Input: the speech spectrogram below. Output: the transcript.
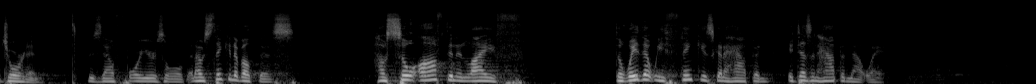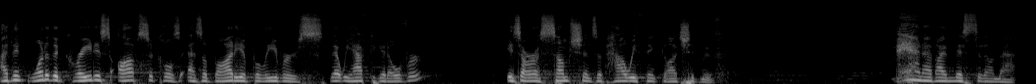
Jordan, who's now four years old. And I was thinking about this how so often in life, the way that we think is going to happen, it doesn't happen that way. I think one of the greatest obstacles as a body of believers that we have to get over is our assumptions of how we think God should move. Man, have I missed it on that.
